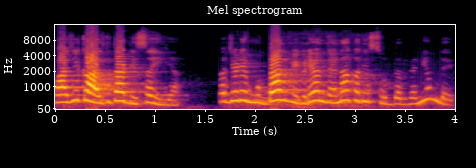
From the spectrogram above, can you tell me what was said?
ਭਾਜੀ ਗੱਲ ਤਾਂ ਤੁਹਾਡੀ ਸਹੀ ਆ। ਪਰ ਜਿਹੜੇ ਮੁੱਢਾਂ ਦੇ ਵਿਗੜੇ ਹੁੰਦੇ ਨਾ ਕਦੀ ਸੁਧਰਦੇ ਨਹੀਂ ਹੁੰਦੇ।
